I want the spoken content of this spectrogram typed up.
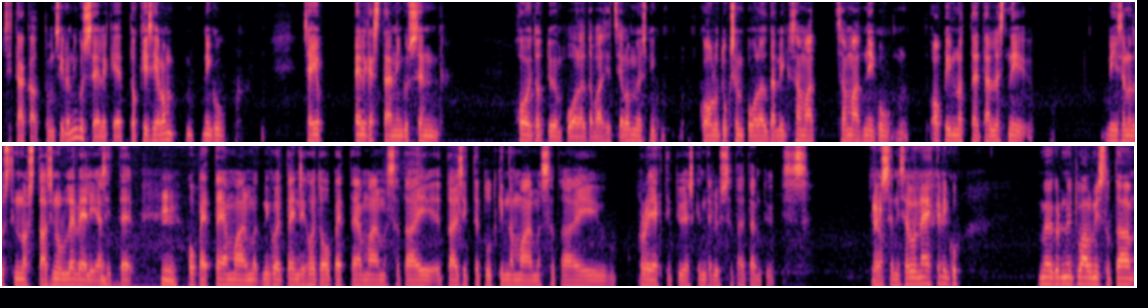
sitä kautta, mutta siinä on niin kuin selkeä. Toki siellä on, niin kuin, se ei ole pelkästään niin kuin sen hoitotyön puolelta, vaan sitten siellä on myös niin kuin koulutuksen puolelta niin samat, samat niin kuin opinnot tai tällaiset, niin, niin sanotusti nostaa sinun leveliä sitten hmm. opettajamaailma, niin kuin, että ensihoito-opettajamaailmassa tai, tai sitten tutkintamaailmassa tai projektityöskentelyssä tai tämän tyyppisessä työssä. Niin sellainen ehkä niin kuin, me kun nyt valmistutaan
